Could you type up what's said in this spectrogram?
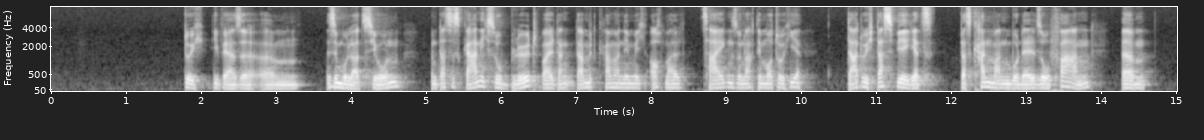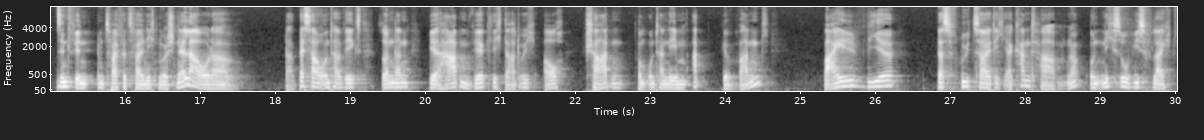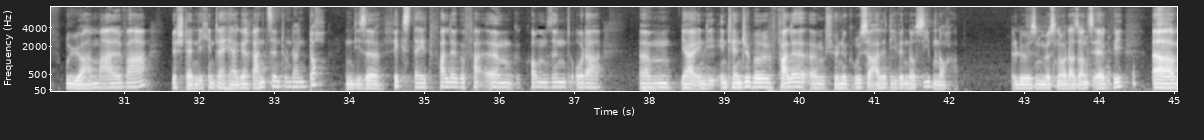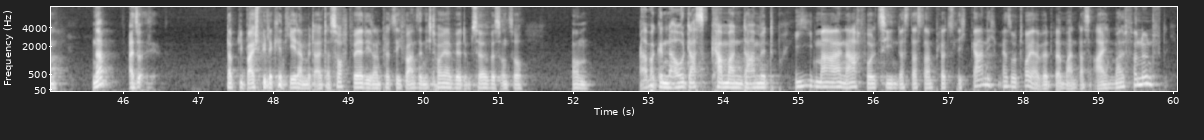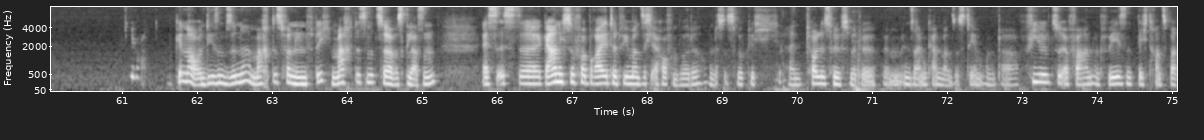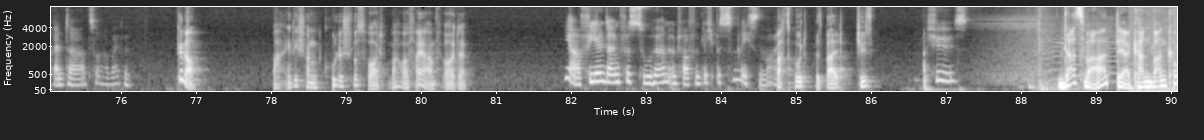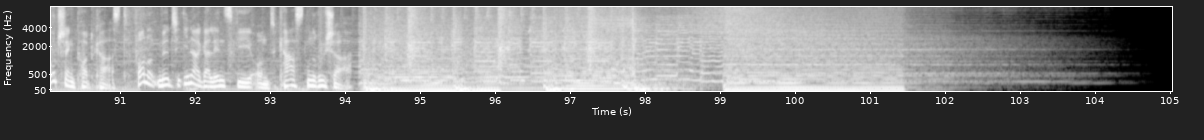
Durch diverse ähm, Simulationen. Und das ist gar nicht so blöd, weil dann damit kann man nämlich auch mal zeigen, so nach dem Motto hier, dadurch, dass wir jetzt das Kann-Man-Modell so fahren, ähm, sind wir im Zweifelsfall nicht nur schneller oder, oder besser unterwegs, sondern wir haben wirklich dadurch auch Schaden vom Unternehmen abgewandt, weil wir das frühzeitig erkannt haben ne? und nicht so, wie es vielleicht früher mal war, wir ständig hinterhergerannt sind und dann doch in diese Fixed-Date-Falle ähm, gekommen sind oder ähm, ja in die Intangible-Falle. Ähm, schöne Grüße alle, die Windows 7 noch ablösen müssen oder sonst irgendwie. ähm, ne? Also ich glaube, die Beispiele kennt jeder mit alter Software, die dann plötzlich wahnsinnig teuer wird im Service und so. Um, ähm, aber genau das kann man damit prima nachvollziehen, dass das dann plötzlich gar nicht mehr so teuer wird, wenn man das einmal vernünftig. Ja, genau. In diesem Sinne, macht es vernünftig, macht es mit Serviceklassen. Es ist äh, gar nicht so verbreitet, wie man sich erhoffen würde. Und es ist wirklich ein tolles Hilfsmittel in seinem Kanban-System und da äh, viel zu erfahren und wesentlich transparenter zu arbeiten. Genau. War eigentlich schon ein cooles Schlusswort. Machen wir Feierabend für heute. Ja, vielen Dank fürs Zuhören und hoffentlich bis zum nächsten Mal. Macht's gut, bis bald. Tschüss. Tschüss. Das war der Kanban Coaching Podcast von und mit Ina Galinski und Carsten Rüscher.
